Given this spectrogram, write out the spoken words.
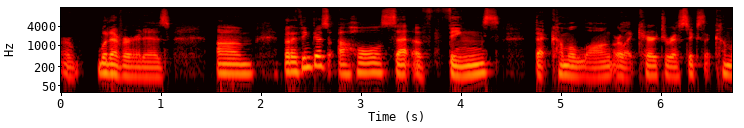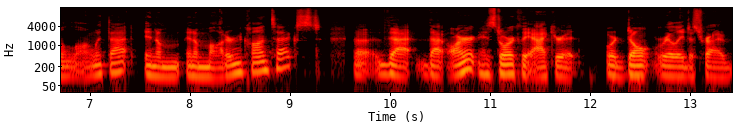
or whatever it is. Um, but I think there's a whole set of things that come along, or like characteristics that come along with that in a in a modern context uh, that that aren't historically accurate or don't really describe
